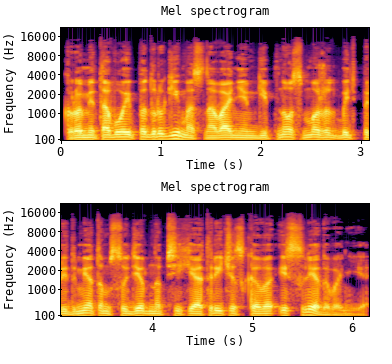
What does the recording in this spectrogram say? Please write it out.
Кроме того, и по другим основаниям гипноз может быть предметом судебно-психиатрического исследования.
